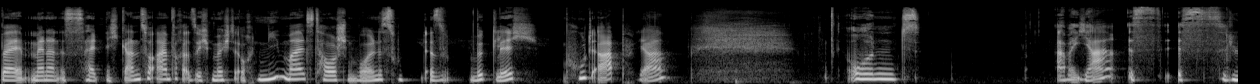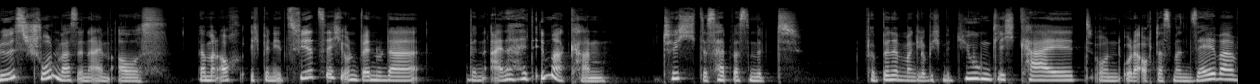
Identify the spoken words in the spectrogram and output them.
Bei Männern ist es halt nicht ganz so einfach. Also ich möchte auch niemals tauschen wollen. Das, also wirklich, Hut ab, ja. Und aber ja, es, es löst schon was in einem aus. Wenn man auch, ich bin jetzt 40 und wenn du da, wenn einer halt immer kann, natürlich, das hat was mit, verbindet man, glaube ich, mit Jugendlichkeit und oder auch, dass man selber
